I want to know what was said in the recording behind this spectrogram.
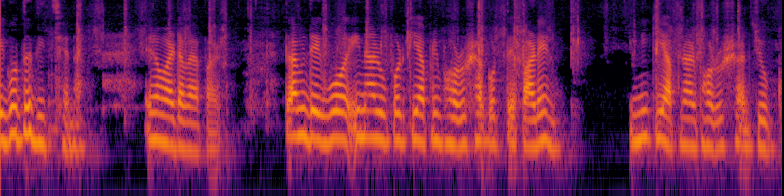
এগোতে দিচ্ছে না। এরকম একটা ব্যাপার। তো আমি দেখব ইনার উপর কি আপনি ভরসা করতে পারেন? ইনি কি আপনার ভরসার যোগ্য?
